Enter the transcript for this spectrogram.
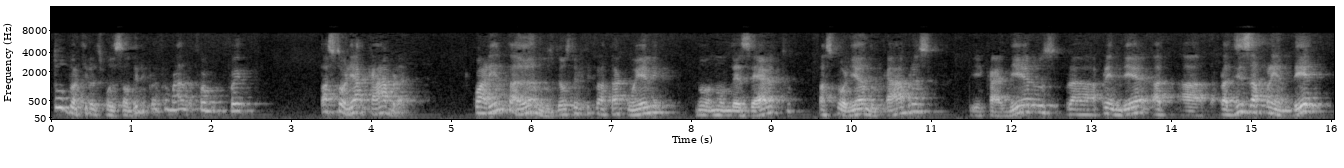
Tudo aquilo à disposição dele foi, foi, foi pastorear cabra. 40 anos Deus teve que tratar com ele no, num deserto, pastoreando cabras e carneiros para aprender, para desaprender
